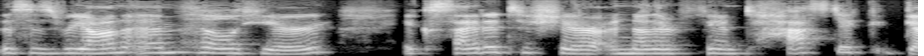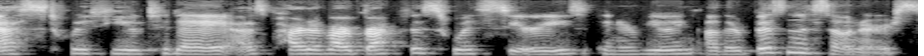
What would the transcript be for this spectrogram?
This is Rianna M. Hill here, excited to share another fantastic guest with you today as part of our Breakfast with series interviewing other business owners.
